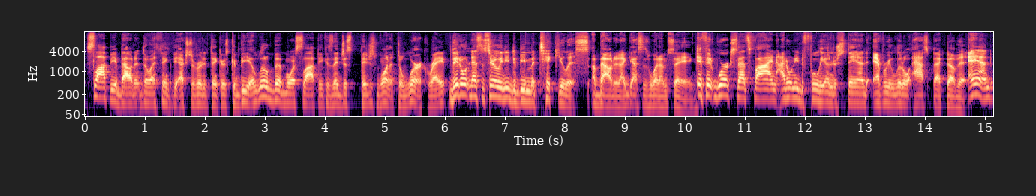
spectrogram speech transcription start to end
sloppy about it, though I think the extroverted thinkers can be a little bit more sloppy because they just they just want it to work, right? They don't necessarily need to be meticulous about it, I guess is what I'm saying. If it works, that's fine. I don't need to fully understand every little aspect of it. And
